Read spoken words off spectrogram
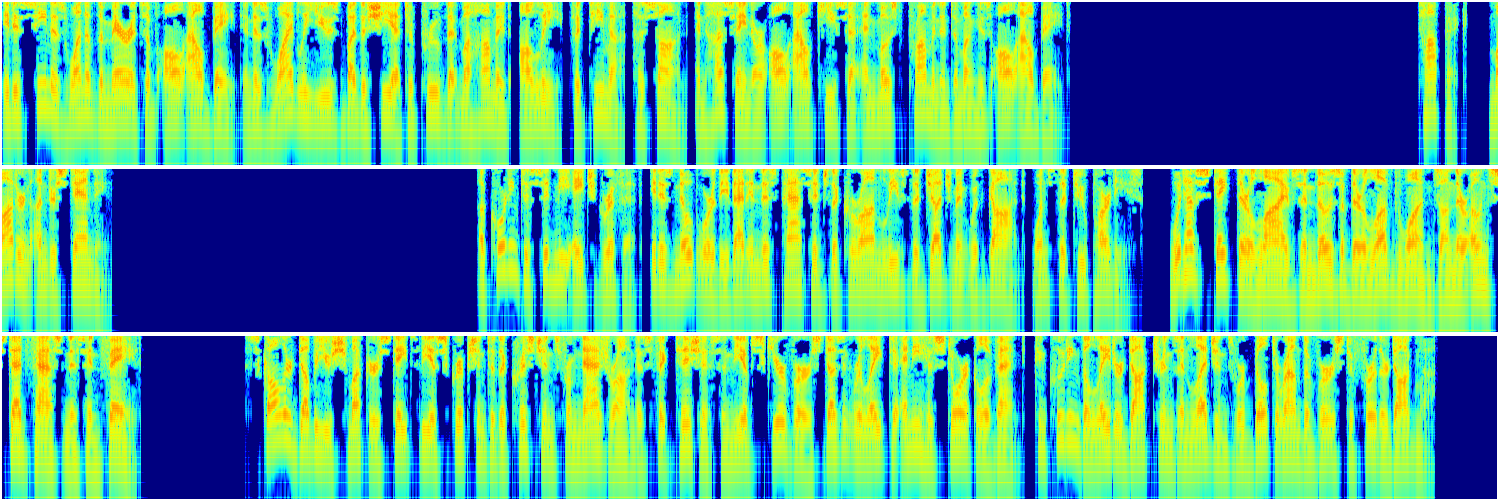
It is seen as one of the merits of Ahl al-Bayt and is widely used by the Shia to prove that Muhammad, Ali, Fatima, Hassan, and Hussein are Ahl al-Qisa and most prominent among his Ahl al-Bayt. Modern understanding According to Sidney H. Griffith, it is noteworthy that in this passage the Quran leaves the judgment with God, once the two parties would have staked their lives and those of their loved ones on their own steadfastness in faith. Scholar W. Schmucker states the ascription to the Christians from Najran is fictitious and the obscure verse doesn't relate to any historical event, concluding the later doctrines and legends were built around the verse to further dogma.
